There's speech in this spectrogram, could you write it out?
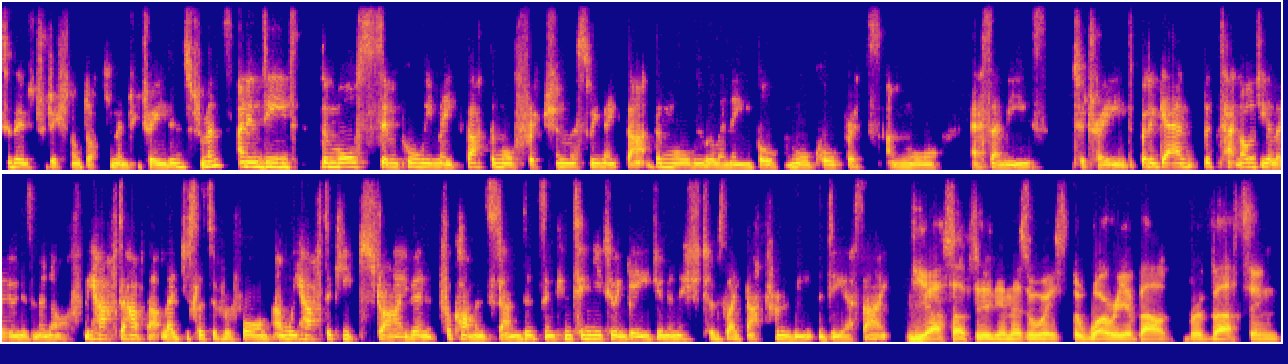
to those traditional documentary trade instruments. And indeed, the more simple we make that, the more frictionless we make that, the more we will enable more corporates and more SMEs to trade. But again, the technology alone isn't enough. We have to have that legislative reform and we have to keep striving for common standards and continue to engage in initiatives like that from the, the DSI. Yes, absolutely. And there's always the worry about reverting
